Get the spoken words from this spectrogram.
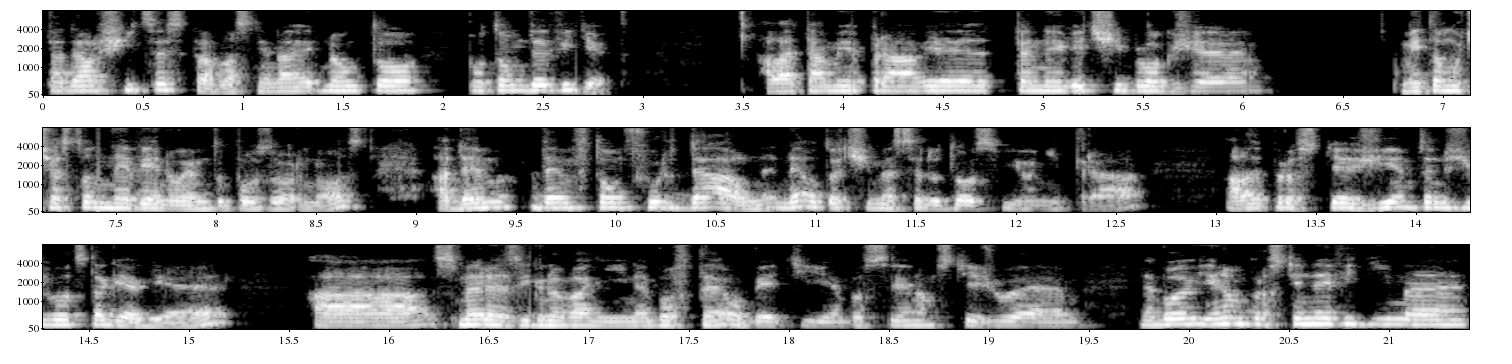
ta další cesta. Vlastně najednou to potom jde vidět. Ale tam je právě ten největší blok, že my tomu často nevěnujeme tu pozornost a jdem, jdem v tom furt dál. Ne, neotočíme se do toho svého nitra, ale prostě žijem ten život tak, jak je a jsme rezignovaní, nebo v té obětí, nebo si jenom stěžujeme, nebo jenom prostě nevidíme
